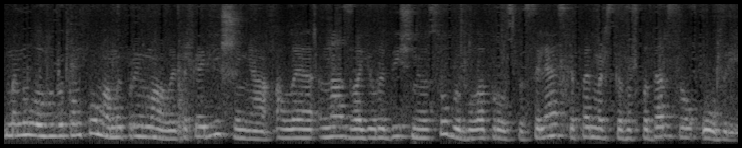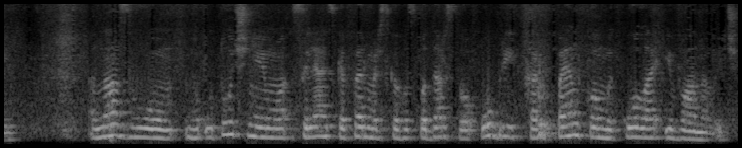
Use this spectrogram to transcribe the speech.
Минулого виконкома ми приймали таке рішення, але назва юридичної особи була просто селянське фермерське господарство Обрій. Назву уточнюємо селянське фермерське господарство Обрій Карпенко Микола Іванович.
